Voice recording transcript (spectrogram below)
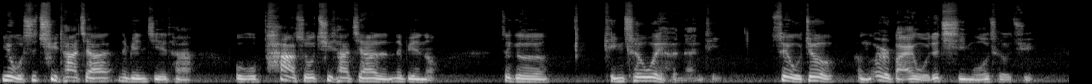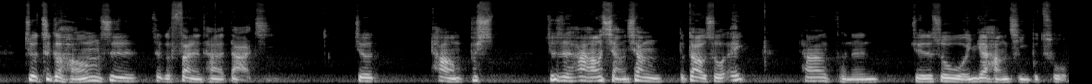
因为我是去他家那边接他，我我怕说去他家的那边哦，这个停车位很难停，所以我就很二百，我就骑摩托车去。就这个好像是这个犯了他的大忌，就他好像不，就是他好像想象不到说，哎，他可能觉得说我应该行情不错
